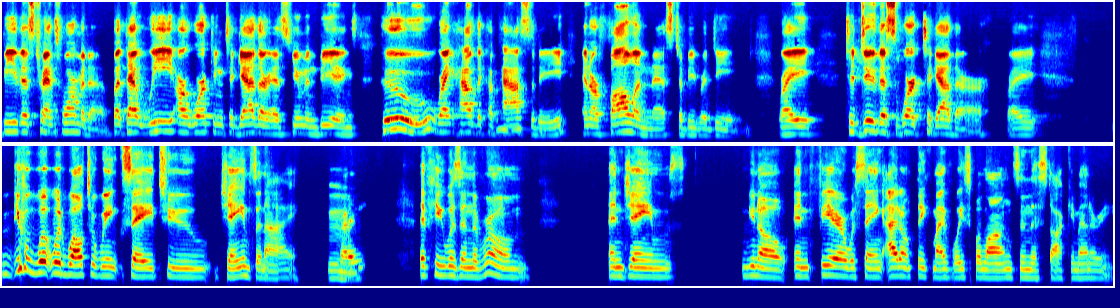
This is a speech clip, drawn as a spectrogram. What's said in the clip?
be this transformative, but that we are working together as human beings who right have the mm-hmm. capacity and our fallenness to be redeemed, right? To do this work together, right? What would Walter Wink say to James and I, Mm, right? If he was in the room and James, you know, in fear was saying, I don't think my voice belongs in this documentary.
